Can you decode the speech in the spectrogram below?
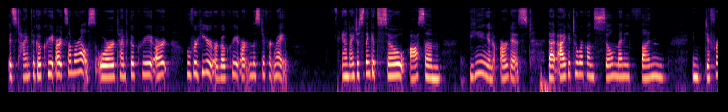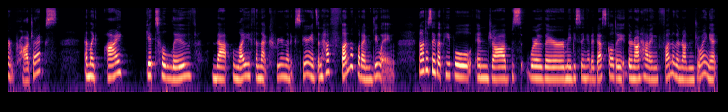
it's time to go create art somewhere else or time to go create art over here or go create art in this different way. And I just think it's so awesome being an artist that I get to work on so many fun and different projects. And like I get to live that life and that career and that experience and have fun with what I'm doing. Not to say that people in jobs where they're maybe sitting at a desk all day, they're not having fun and they're not enjoying it,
